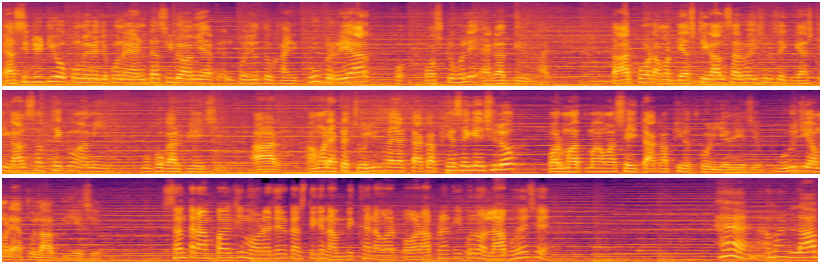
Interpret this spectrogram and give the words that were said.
অ্যাসিডিটিও কমে গেছে, কোনো অ্যান্টাসিডও আমি এখন পর্যন্ত খাইনি। খুব রেয়ার কষ্ট হলে এগার দিন খাই। তারপর আমার গ্যাস্ট্রিক আলসার হয়েছিল সেই গ্যাস্ট্রিক আলসার থেকেও আমি উপকার পেয়েছি। আর আমার একটা চল্লিশ হাজার টাকা ফেঁসে গিয়েছিল পরমাত্মা আমার সেই টাকা ফেরত করিয়ে দিয়েছে। গুরুজি আমার এত লাভ দিয়েছে। সন্ত রামপালজি মহারাজের কাছ থেকে নাম দীক্ষা নেওয়ার পর আপনার কি কোনো লাভ হয়েছে? হ্যাঁ আমার লাভ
